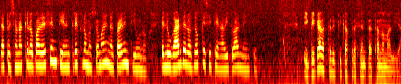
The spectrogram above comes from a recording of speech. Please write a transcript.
Las personas que lo padecen tienen tres cromosomas en el par 21, en lugar de los dos que existen habitualmente. ¿Y qué características presenta esta anomalía?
